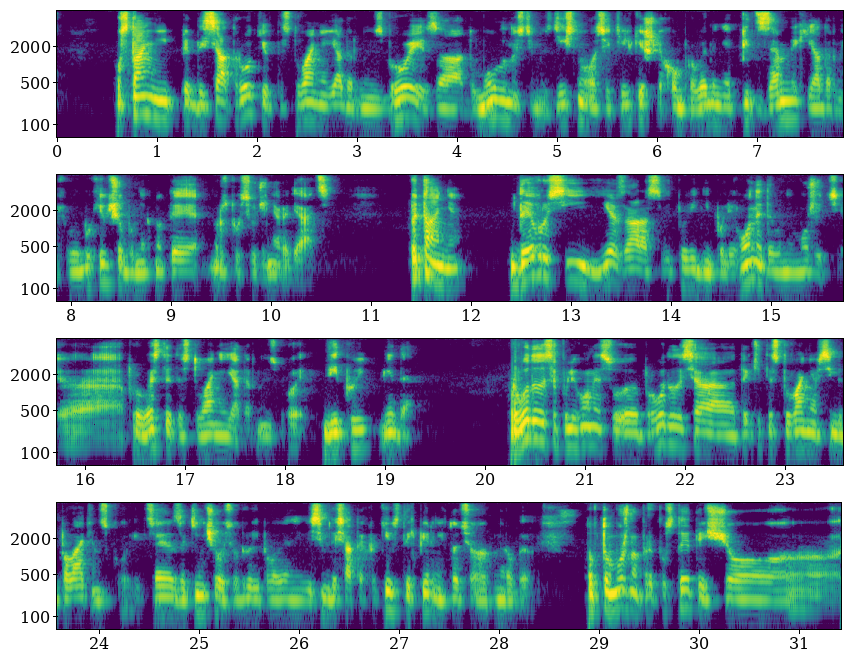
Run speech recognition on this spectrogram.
Останні 50 років тестування ядерної зброї за домовленостями здійснювалося тільки шляхом проведення підземних ядерних вибухів, щоб уникнути розповсюдження радіації. Питання: де в Росії є зараз відповідні полігони, де вони можуть е, провести тестування ядерної зброї? Відповідь ніде. Проводилися полігони, су- проводилися такі тестування в Сіміпалатінську, і це закінчилось у другій половині 80-х років. З тих пір ніхто цього не робив. Тобто можна припустити, що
